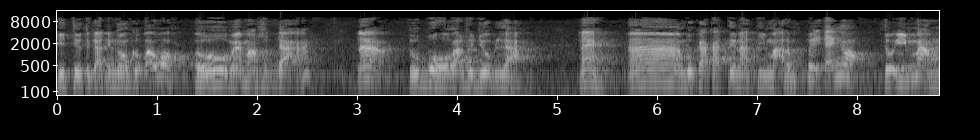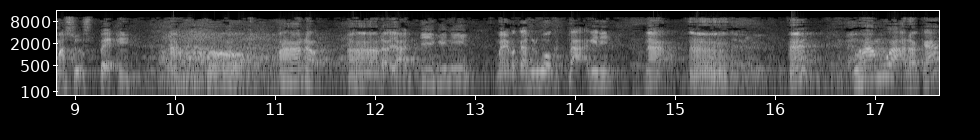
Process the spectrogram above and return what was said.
Kita tekan dengar ke bawah. Oh, memang sedap. Nah, tubuh orang 17. Nah, ah, bukan kata nanti mak rempik tengok. Tu imam masuk spek ni. Ha. Oh, faham tak? Ah, tak jadi gini. Main bekas luar ketak gini. Nah, ha. Ha? Tuhan buat dah kan?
